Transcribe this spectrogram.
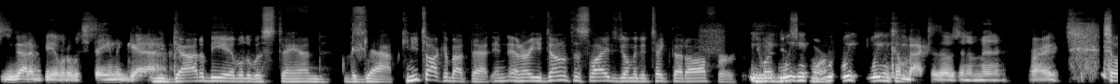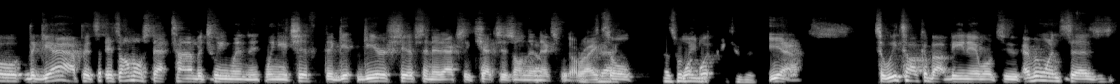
you got to be able to withstand the gap. You got to be able to withstand the gap. Can you talk about that? And, and are you done with the slides? Do you want me to take that off, or you want to we, can, we, we can come back to those in a minute, right? So the gap, it's it's almost that time between when the, when you shift the gear shifts and it actually catches on the next wheel, right? Exactly. So that's what, what, what yeah. So we talk about being able to. Everyone says,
